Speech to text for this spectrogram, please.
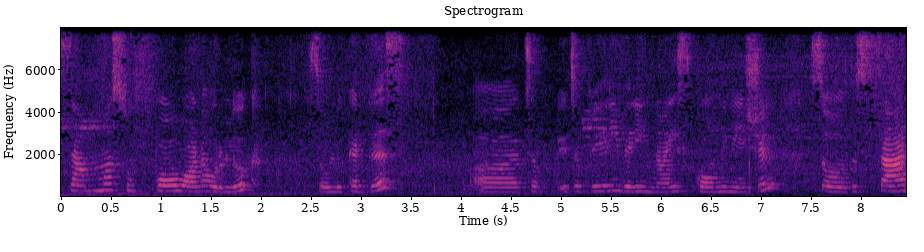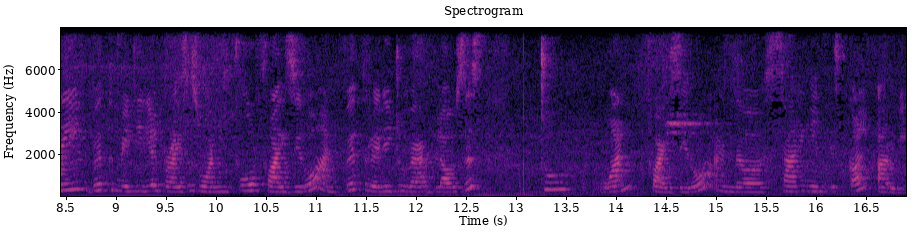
செம்ம சூப்பர்வான ஒரு look so look at this it's a it's a very very nice combination so the sari with material prices one four five zero and with ready to wear blouses two 150 and the sari name is called Arvi.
